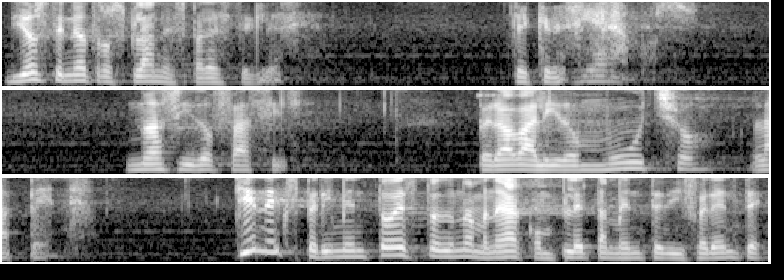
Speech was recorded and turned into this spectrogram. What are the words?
Dios tenía otros planes para esta iglesia, que creciéramos. No ha sido fácil, pero ha valido mucho la pena. ¿Quién experimentó esto de una manera completamente diferente?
